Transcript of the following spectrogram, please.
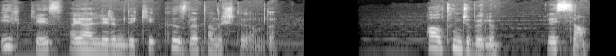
ilk kez hayallerimdeki kızla tanıştığımdı. 6. Bölüm Ressam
